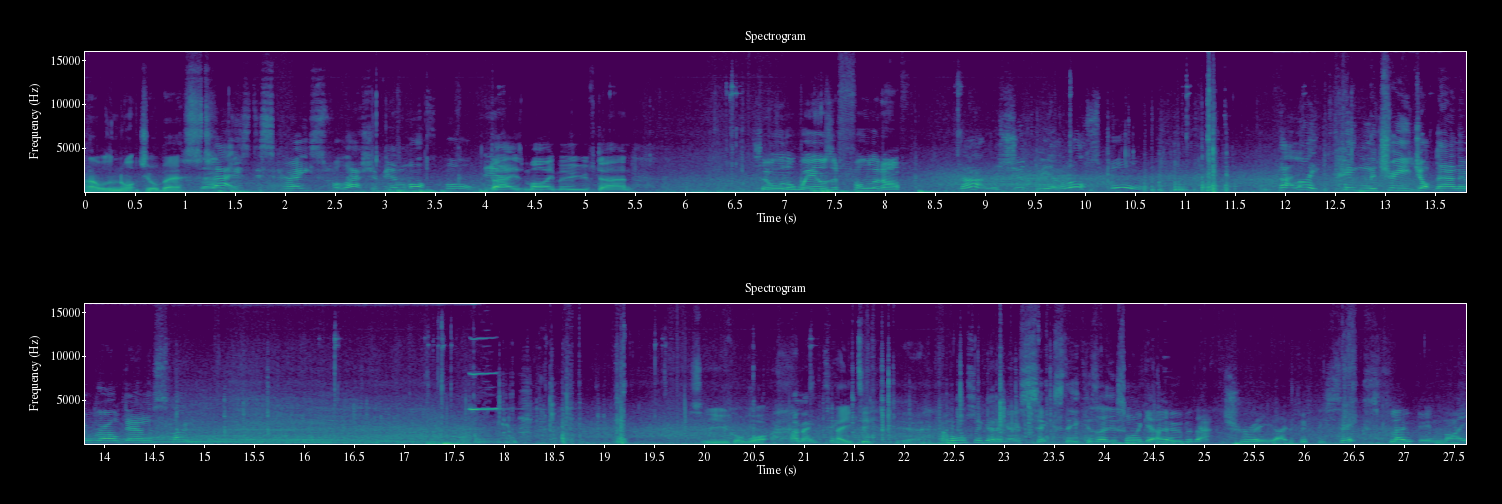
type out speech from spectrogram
That was not your best. That is disgraceful. That should be a loft ball. Yeah. That is my move, Dan. So all the wheels have fallen off. That should be a lost ball. That like ping, the tree, dropped down and rolled down the slope. So you got what? I'm 80. 80? Yeah. I'm also going to go 60 because I just want to get over that tree, like the 56 floating. My,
